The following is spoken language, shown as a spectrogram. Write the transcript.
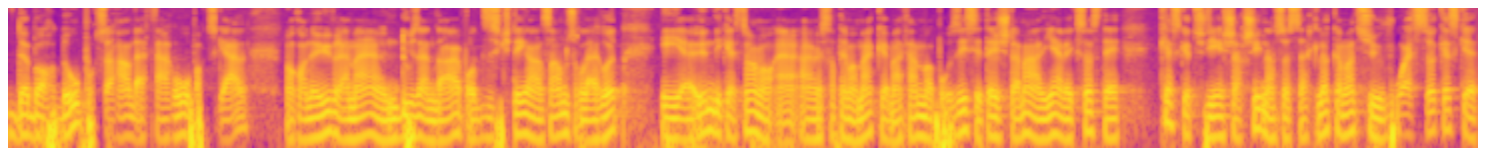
de Bordeaux pour se rendre à Faro au Portugal. Donc, on a eu vraiment une douzaine d'heures pour discuter ensemble sur la route. Et euh, une des questions à, un certain moment que ma femme m'a posée, c'était justement en lien avec ça. C'était qu'est-ce que tu viens chercher dans ce cercle-là? Comment tu vois ça? Qu'est-ce que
